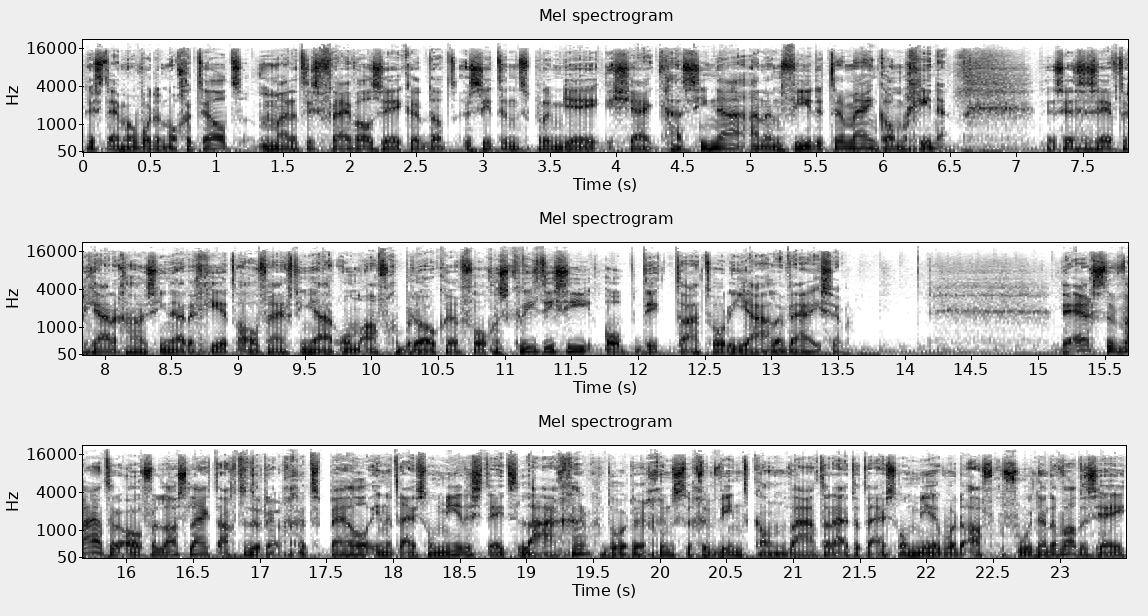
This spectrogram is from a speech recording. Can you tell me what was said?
De stemmen worden nog geteld, maar het is vrijwel zeker dat zittend premier Sheikh Hasina aan een vierde termijn kan beginnen. De 76-jarige Hasina regeert al 15 jaar onafgebroken... volgens critici op dictatoriale wijze. De ergste wateroverlast lijkt achter de rug. Het peil in het IJsselmeer is steeds lager. Door de gunstige wind kan water uit het IJsselmeer worden afgevoerd naar de Waddenzee.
